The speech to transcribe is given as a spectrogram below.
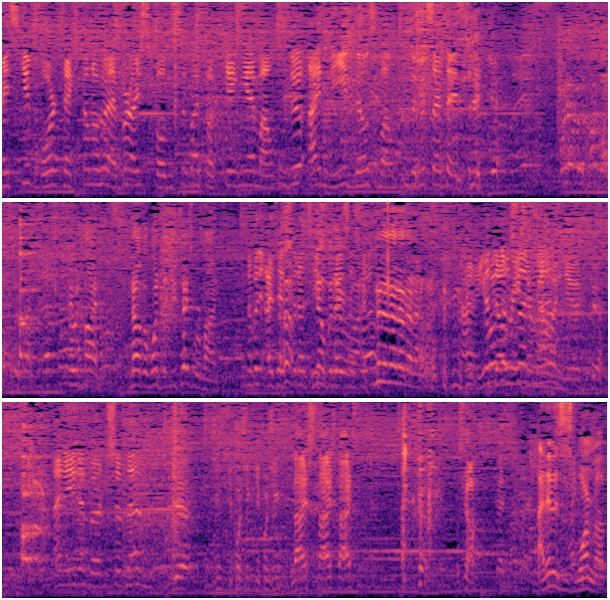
Mizkif or Tectone or whoever is sponsored by fucking uh, Mountain Dew. I need those Mountain Dews I tasted. It was mine. No, the ones that you tasted were mine. No, but I tested at his No, but place never as well. No, no, no, no, no. Uh, you What don't does raise that your mean? melon, dude. I need a bunch of them. Yeah. Keep pushing, keep pushing. Nice, nice, nice. Let's go. I think this is warm up.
